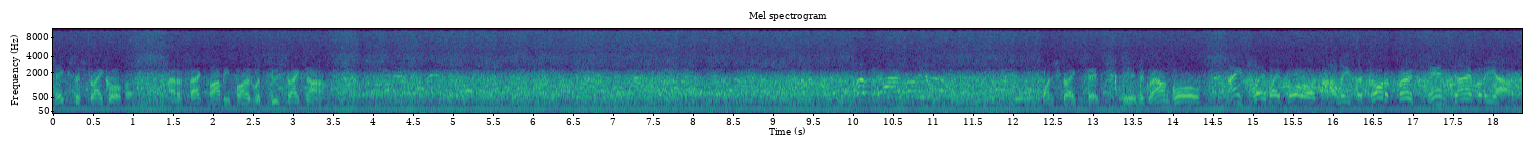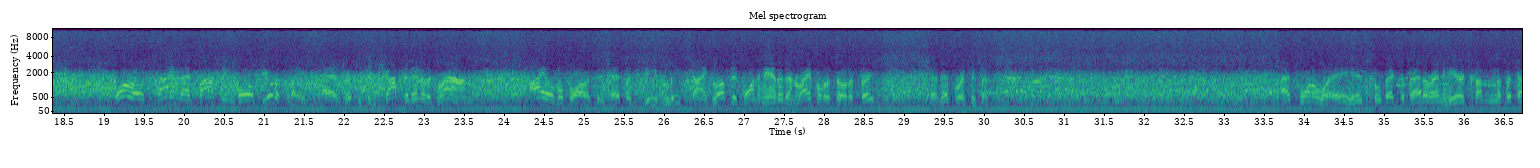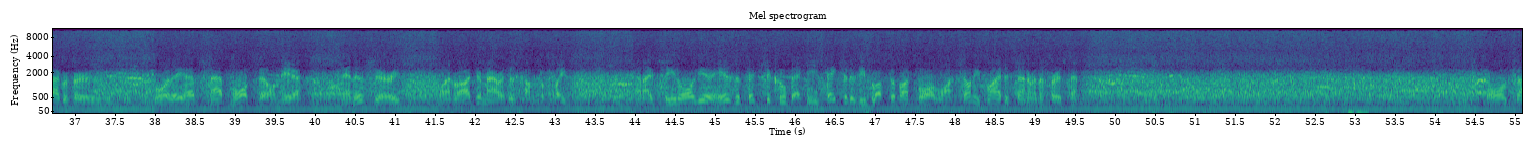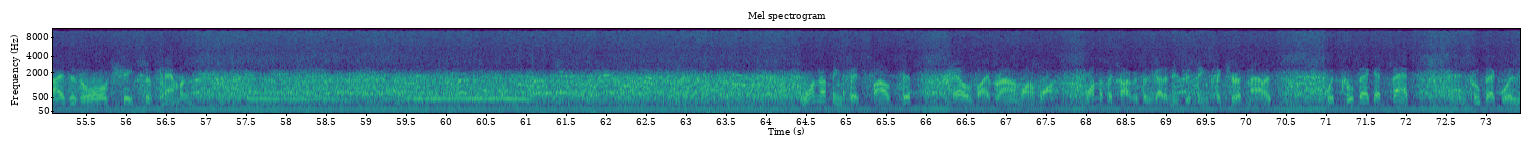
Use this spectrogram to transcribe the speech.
Takes the strike over. Matter of fact, Bobby bunted with two strikes on him. One strike pitch. Here's a ground ball. Nice play by Boros on a lead. The throw to first in time for the out. Boros timed that bouncing ball beautifully as Richardson chopped it into the ground high over Boros's head, but Steve Leaptie gloved it one-handed and rifled the throw to first and Nip Richardson. That's one away. Here's Kubek, the batter, and here come the photographers. Boy, they have snapped more film here in this series when Roger Maris has come to plate. And I've seen all year. Here's the pitch to Kubek. He takes it as he bluffs the bunt ball one. Tony fly to center in the first inning. All sizes, all shapes of cameras. One nothing pitch. Foul tip held by Brown one and one. One of the photographers got an interesting picture of Maris with Kubek at bat, and Kubek was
